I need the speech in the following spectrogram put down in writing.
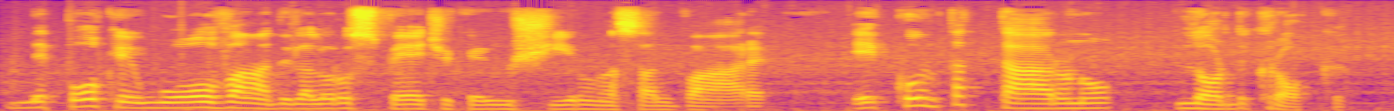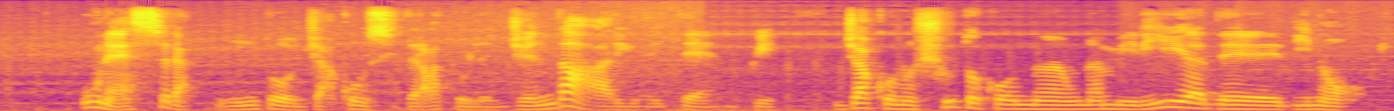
le poche uova della loro specie che riuscirono a salvare e contattarono Lord Croc, un essere appunto già considerato leggendario ai tempi, già conosciuto con una miriade di nomi.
